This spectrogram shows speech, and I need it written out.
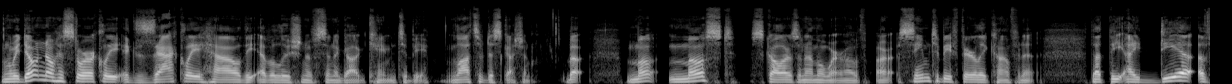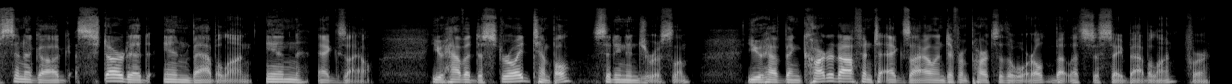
And we don't know historically exactly how the evolution of synagogue came to be. Lots of discussion. But mo- most scholars that I'm aware of are, seem to be fairly confident that the idea of synagogue started in Babylon, in exile. You have a destroyed temple sitting in Jerusalem. You have been carted off into exile in different parts of the world, but let's just say Babylon for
